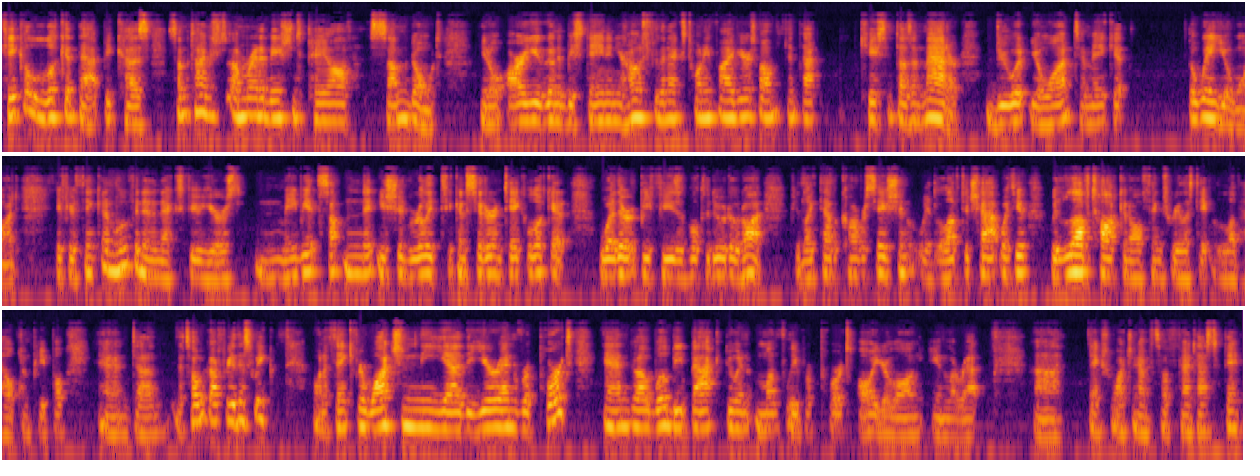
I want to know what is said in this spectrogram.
Take a look at that because sometimes some renovations pay off, some don't. You know, are you going to be staying in your house for the next 25 years? Well, that case, it doesn't matter. Do what you want to make it the way you want. If you're thinking of moving in the next few years, maybe it's something that you should really to consider and take a look at whether it be feasible to do it or not. If you'd like to have a conversation, we'd love to chat with you. We love talking all things real estate. We love helping people, and uh, that's all we got for you this week. I want to thank you for watching the uh, the year end report, and uh, we'll be back doing monthly reports all year long in Lorette. Uh, thanks for watching. Have yourself a fantastic day.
